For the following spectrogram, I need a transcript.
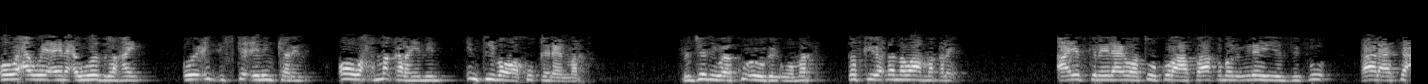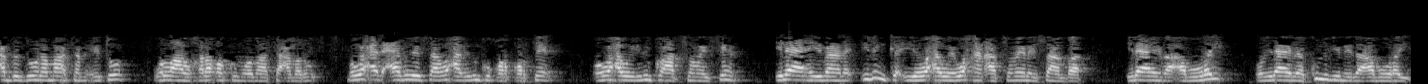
oo waxa weye ayna awood lahayn oo cid iska celin karin oo wax maqlaynin intiiba waa ku qireen marka. Xujadii waa ku oogay uu marka. Dadkii o dhanna waa maqleen. Aayad kale ilahay waa tuu ku lahaa faaqbaluu ilayhi yansifuun qaala atacbuduuna ma tanxituun wallahu khalaqakum wama tacmaluun. Ma waxaad caabudaysaan waxaad idinku qorqorteen oo waxa weye idinku aad samayseen ilaahay baana idinka iyo waxa weye waxaan aad samaynaysaanba ilaahay baa abuuray oo ilaahay baa kulligiin ida abuuray.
